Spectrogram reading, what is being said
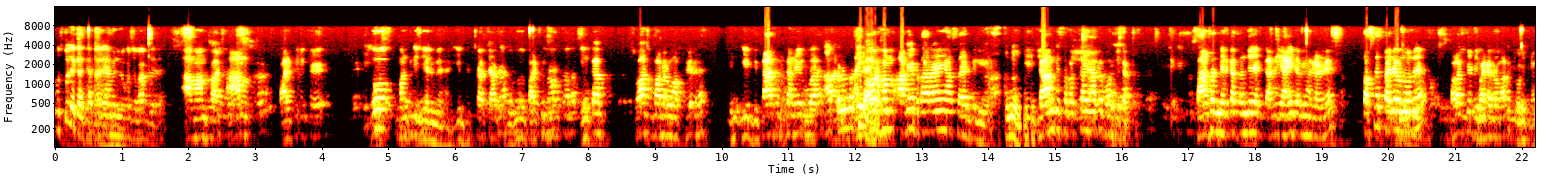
उसको लेकर क्या पहले हम इन लोगों को जवाब दे रहे हैं। आम आम पार्टी आम पार्टी के दो मंत्री जेल में है। ये भ्रष्टाचार पार्टी है। इनका स्वास्थ्य मॉडल वहाँ फेल है। ये विकास इनका नहीं हुआ है। आप और हम आगे बता रहे हैं यहाँ शहर के लिए। ये जाम की समस्या यहाँ पे बहुत विकट है। सांसद मेनका संजय गांधी आई जब यहाँ लड़ने सबसे पहले उन्होंने सड़क के डिवाइडर बनवा के चोरी मैं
